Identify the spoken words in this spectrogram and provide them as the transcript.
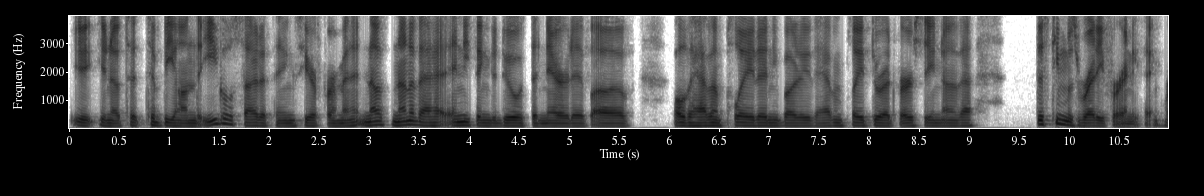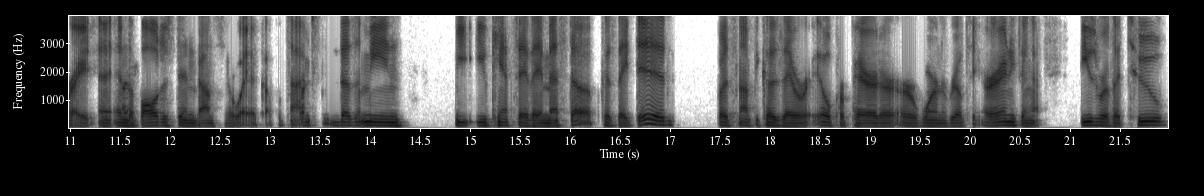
you, you know to to be on the Eagles side of things here for a minute. No, none of that had anything to do with the narrative of oh they haven't played anybody, they haven't played through adversity, none of that this team was ready for anything, right? And, and the ball just didn't bounce their way a couple times. Doesn't mean you, you can't say they messed up because they did, but it's not because they were ill prepared or, or weren't a real team or anything. These were the two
